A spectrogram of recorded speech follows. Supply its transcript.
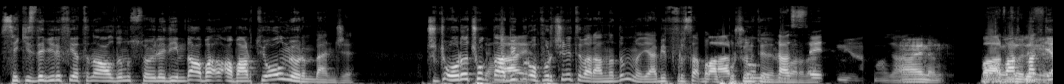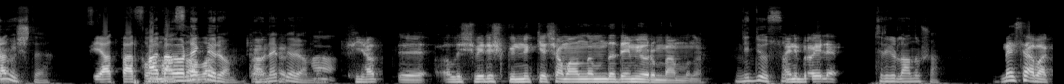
8'de biri fiyatını aldığımı söylediğimde aba- abartıyor olmuyorum bence. Çünkü orada çok Ya daha büyük hayır. bir opportunity var anladın mı? Ya bir fırsat bak opportunity dedim bu arada. ama galiba. Aynen. Abartmak değil fiyat, mi işte? fiyat Hayır performansı ben örnek abart- veriyorum. Kanka. Örnek veriyorum ben. Ha. Fiyat e, alışveriş günlük yaşam anlamında demiyorum ben bunu. Ne diyorsun? Hani böyle Triggerlandım şu an. Mesela bak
